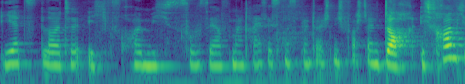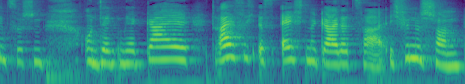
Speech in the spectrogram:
jetzt, Leute, ich freue mich so sehr auf meinen 30. Das könnt ihr euch nicht vorstellen. Doch, ich freue mich inzwischen und denke mir, geil, 30 ist echt eine geile Zahl. Ich finde schon.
